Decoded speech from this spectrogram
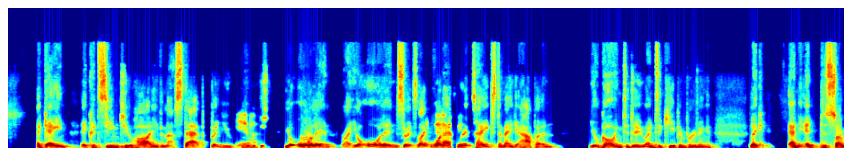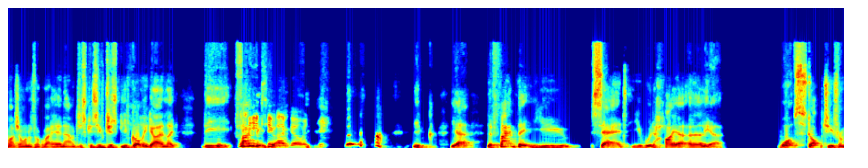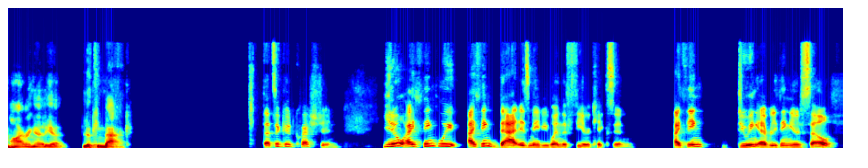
again it could seem too hard even that step but you yeah. you just you're all in right you're all in so it's like exactly. whatever it takes to make it happen you're going to do and to keep improving and like and it, there's so much I want to talk about here now, just because you've just you've got me going. Like the fact me too. You, I'm going. you, yeah, the fact that you said you would hire earlier. What stopped you from hiring earlier? Looking back, that's a good question. You know, I think we, I think that is maybe when the fear kicks in. I think doing everything yourself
